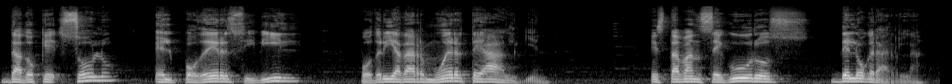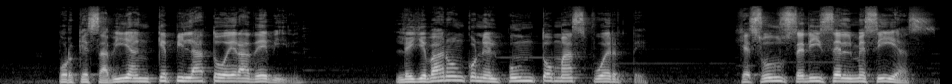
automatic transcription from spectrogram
dado que sólo el poder civil podría dar muerte a alguien. Estaban seguros de lograrla, porque sabían que Pilato era débil le llevaron con el punto más fuerte. Jesús se dice el Mesías.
